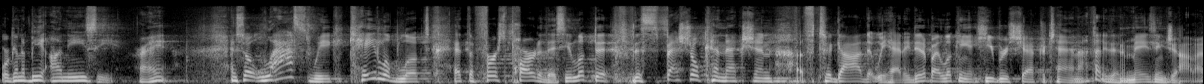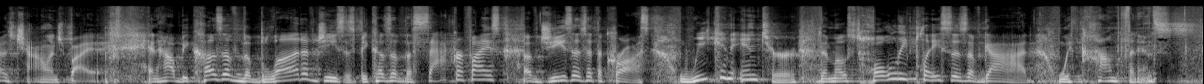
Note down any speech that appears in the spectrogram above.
We're going to be uneasy, right? And so last week, Caleb looked at the first part of this. He looked at this special connection to God that we had. He did it by looking at Hebrews chapter 10. I thought he did an amazing job. I was challenged by it. And how, because of the blood of Jesus, because of the sacrifice of Jesus at the cross, we can enter the most holy places of God with confidence.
